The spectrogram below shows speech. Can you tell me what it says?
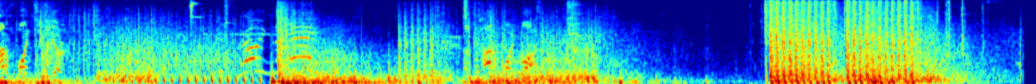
Hard point secure. Throwing grenade! Hard point lost.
